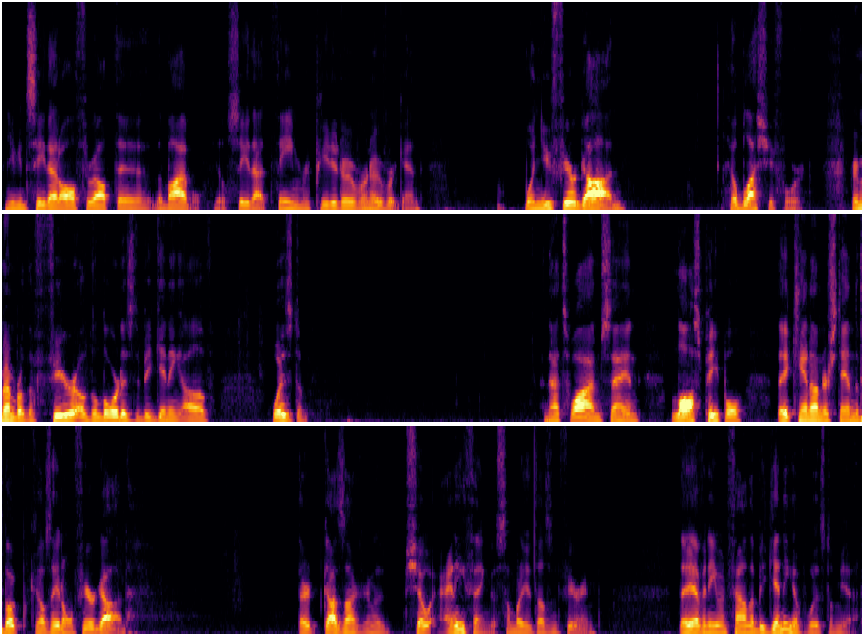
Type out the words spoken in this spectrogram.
And you can see that all throughout the, the Bible. You'll see that theme repeated over and over again. When you fear God, He'll bless you for it. Remember, the fear of the Lord is the beginning of wisdom. And that's why I'm saying lost people, they can't understand the book because they don't fear God. They're, God's not going to show anything to somebody that doesn't fear Him. They haven't even found the beginning of wisdom yet.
